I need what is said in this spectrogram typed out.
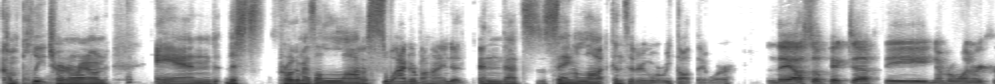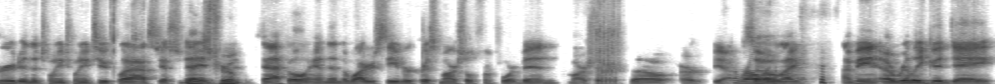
complete turnaround, and this program has a lot of swagger behind it, and that's saying a lot considering where we thought they were. They also picked up the number one recruit in the 2022 class yesterday. That's true. Tackle and then the wide receiver Chris Marshall from Fort Bend Marshall. So or yeah. So like I mean a really good day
